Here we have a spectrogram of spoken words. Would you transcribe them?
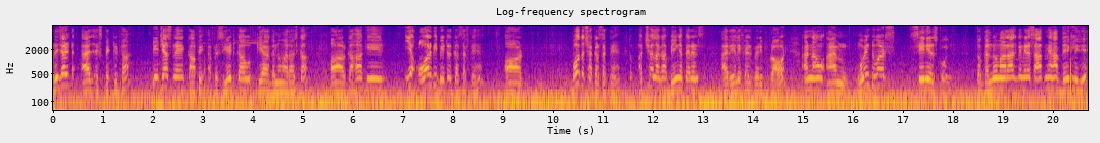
रिज़ल्ट एज एक्सपेक्टेड था। टीचर्स ने काफ़ी अप्रिसिएट का, किया गन्नू महाराज का और कहा कि ये और भी बेटर कर सकते हैं और बहुत अच्छा कर सकते हैं। तो अच्छा लगा being a parents I really felt very proud and now I am moving towards senior school तो गन्नू महाराज भी मेरे साथ में आप देख लीजिए।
